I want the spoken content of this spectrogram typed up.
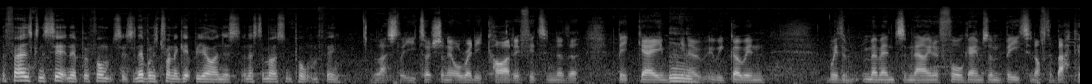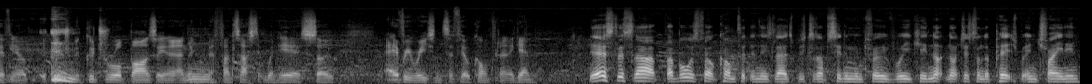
the fans can see it in their performances, and everyone's trying to get behind us, and that's the most important thing. lastly, you touched on it already. Cardiff, it's another big game. Mm. You know, we go in with momentum now. You know, four games unbeaten off the back of you know a good, a good draw at Barnsley and, mm. a, a fantastic win here. So every reason to feel confident again. Yes, listen, I've always felt confident in these lads because I've seen them improve week in, not, not just on the pitch but in training.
